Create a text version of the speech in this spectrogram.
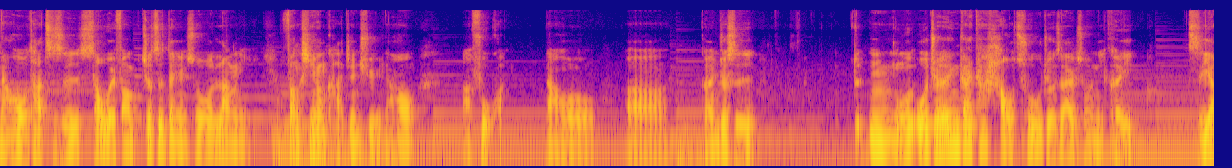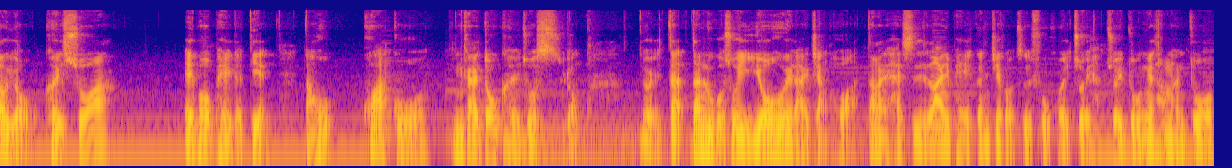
然后它只是稍微方，就是等于说让你放信用卡进去，然后啊、付款，然后呃可能就是。嗯，我我觉得应该它好处就在于说，你可以只要有可以刷 Apple Pay 的店，然后跨国应该都可以做使用。对，但但如果说以优惠来讲的话，当然还是 Line Pay 跟接口支付会最最多，因为他们很多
